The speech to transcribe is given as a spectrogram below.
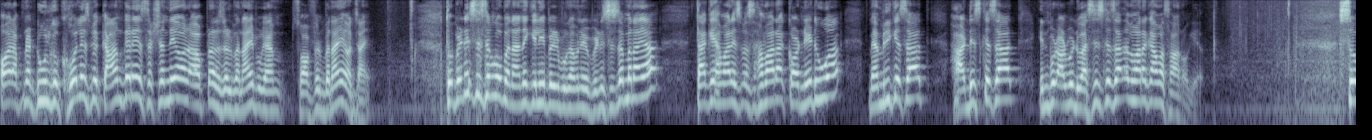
और अपना टूल को खोलें इस पर काम करें इंस्ट्रक्शन दें और अपना रिज़ल्ट बनाएँ प्रोग्राम सॉफ्टवेयर बनाएँ और जाएँ। तो ऑपरेटिंग सिस्टम को बनाने के लिए प्रोग्राम ने ऑपरेटिंग सिस्टम बनाया, ताकि हमारे हमारा कोऑर्डिनेट हुआ मेमोरी के साथ हार्ड डिस्क के साथ इनपुट आउटपुट डिवाइसेस के साथ हमारा काम आसान हो गया। So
